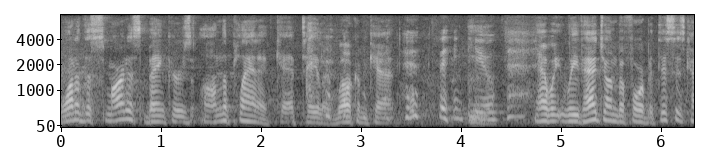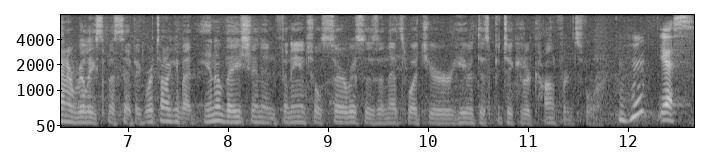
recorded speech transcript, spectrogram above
one of the smartest bankers on the planet, Kat Taylor. Welcome, Kat. Thank you. Now, we, we've had you on before, but this is kind of really specific. We're talking about innovation in financial services, and that's what you're here at this particular conference for. Mm-hmm. Yes.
